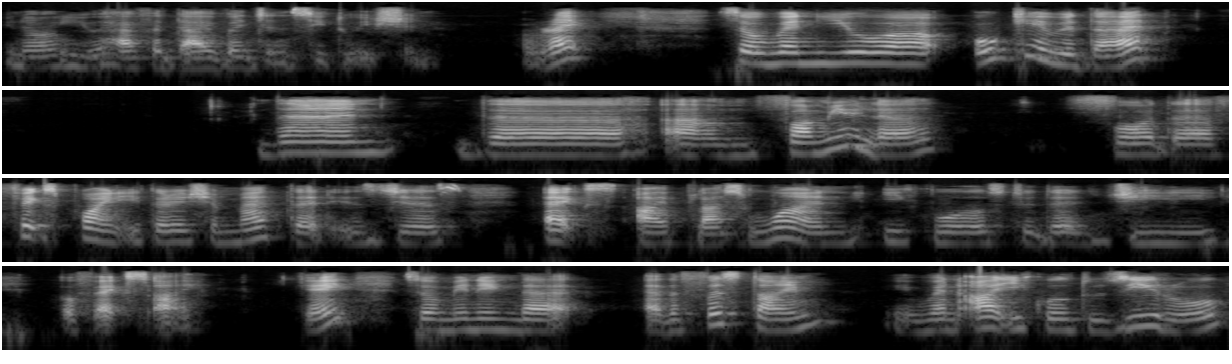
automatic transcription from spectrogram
you know, you have a divergence situation, all right? So when you are okay with that, then the um, formula for the fixed point iteration method is just xi plus 1 equals to the g of xi. Okay, so meaning that at the first time, when i equal to 0,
